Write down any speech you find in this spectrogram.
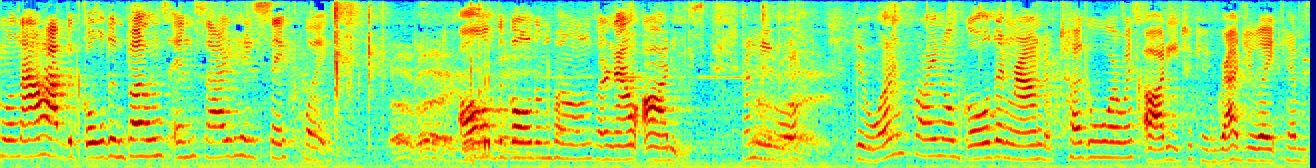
will now have the golden bones inside his safe place. All right. All of the golden bones are now Odie's. And we will do one final golden round of tug of war with Odie to congratulate him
